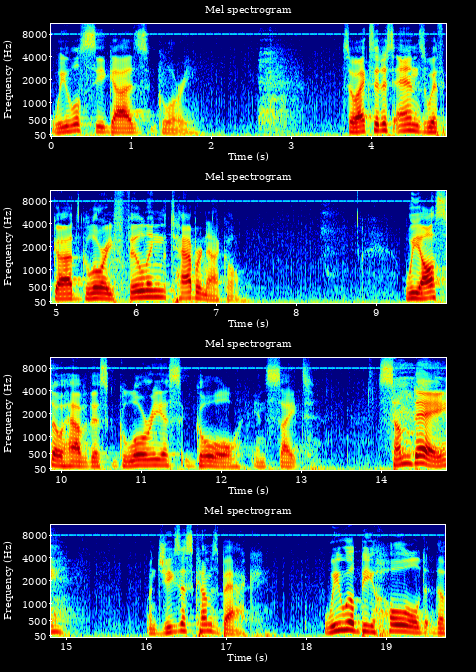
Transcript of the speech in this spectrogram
we will see God's glory. So Exodus ends with God's glory filling the tabernacle. We also have this glorious goal in sight. Someday, when Jesus comes back, we will behold the,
